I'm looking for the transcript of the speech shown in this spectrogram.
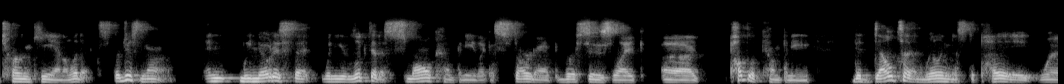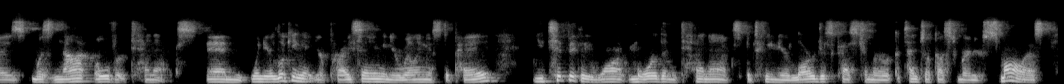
turnkey analytics. They're just not. And we noticed that when you looked at a small company like a startup versus like a public company, the delta in willingness to pay was was not over 10x. And when you're looking at your pricing and your willingness to pay, you typically want more than 10x between your largest customer or potential customer and your smallest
